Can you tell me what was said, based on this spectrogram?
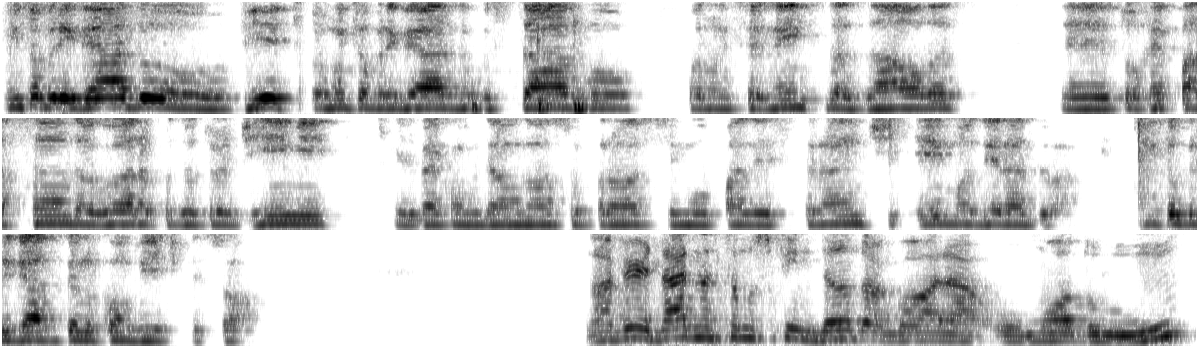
Muito obrigado, Vitor. Muito obrigado, Gustavo foram excelentes as aulas. Estou é, repassando agora para o Dr. Jimmy, ele vai convidar o nosso próximo palestrante e moderador. Muito obrigado pelo convite, pessoal. Na verdade, nós estamos findando agora o módulo 1,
